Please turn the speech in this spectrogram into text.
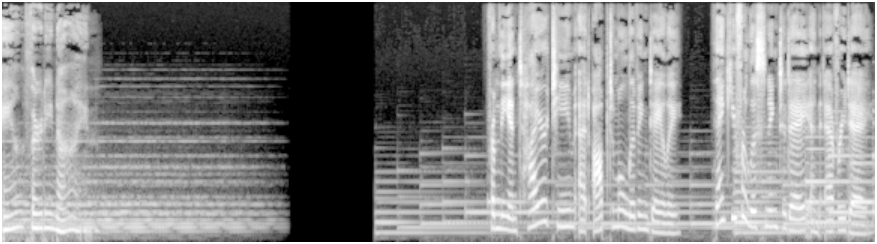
and 39. From the entire team at Optimal Living Daily, thank you for listening today and every day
